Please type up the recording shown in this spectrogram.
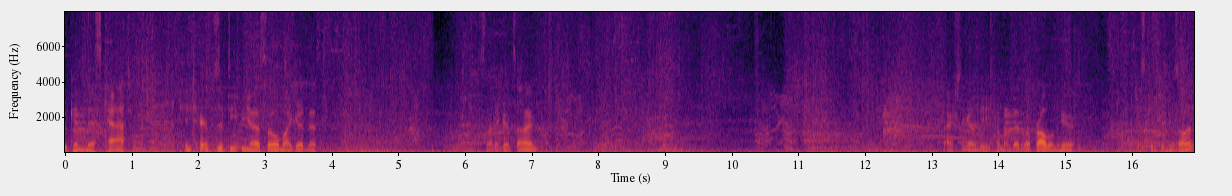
Nuking this cat in terms of DPS. Oh my goodness. It's not a good sign. It's actually going to become a bit of a problem here. Just continues on.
